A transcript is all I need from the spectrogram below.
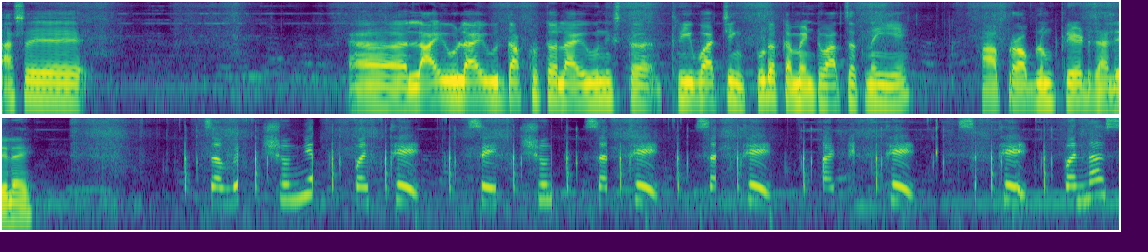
असं लाईव्ह लाईव्ह दाखवतं लाईव्ह निसतं थ्री वॉचिंग पुढं कमेंट वाचत नाहीये हा प्रॉब्लेम क्रिएट झालेला आहे चव्वे शून्य पण से शून्य स थेट स थेट पन्नास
